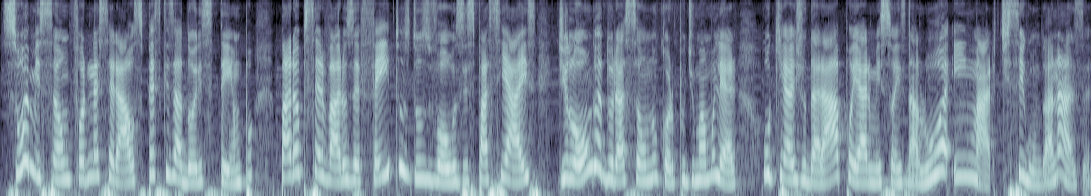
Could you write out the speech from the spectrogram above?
Sua missão fornecerá aos pesquisadores tempo para observar os efeitos dos voos espaciais de longa duração no corpo de uma mulher, o que ajudará a apoiar missões na Lua e em Marte, segundo a NASA.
